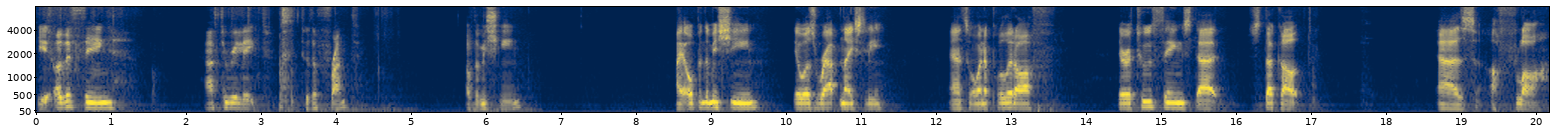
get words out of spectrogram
the other thing has to relate to the front of the machine. I opened the machine. It was wrapped nicely. And so when I pull it off, there are two things that stuck out as a flaw.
